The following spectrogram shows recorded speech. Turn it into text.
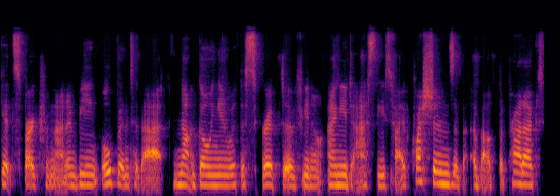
get sparked from that and being open to that? Not going in with a script of you know i need to ask these five questions about the product.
